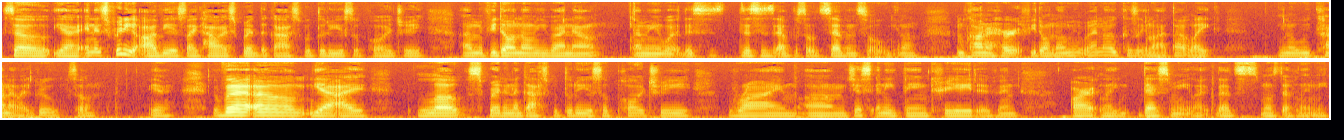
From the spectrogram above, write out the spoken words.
So yeah, and it's pretty obvious like how I spread the gospel through the use of poetry. Um, if you don't know me by now, I mean, what this is this is episode seven, so you know I'm kind of hurt if you don't know me right now because you know I thought like you know we kind of like grew, so yeah. But um, yeah, I love spreading the gospel through the use of poetry, rhyme, um, just anything creative and art. Like that's me. Like that's most definitely me.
